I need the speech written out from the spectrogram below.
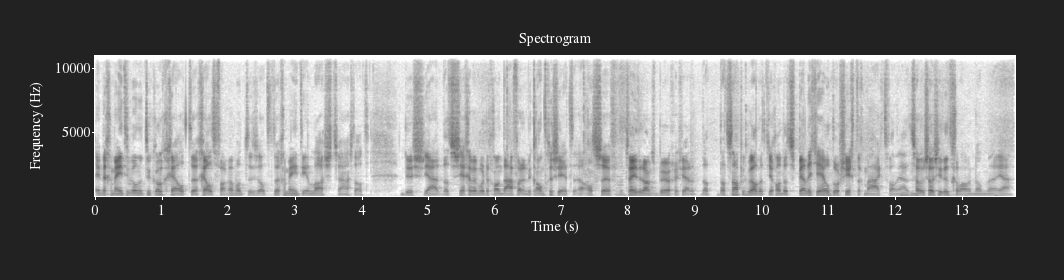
En de gemeente wil natuurlijk ook geld, uh, geld vangen, want het is altijd de gemeente in last, dat. Dus ja, dat ze zeggen, we worden gewoon daarvoor aan de kant gezet als uh, tweederangs burgers. Ja, dat, dat, dat, snap ik wel. Dat je gewoon dat spelletje heel doorzichtig maakt. Van ja, mm -hmm. zo, zo zit het gewoon. Dan, ja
